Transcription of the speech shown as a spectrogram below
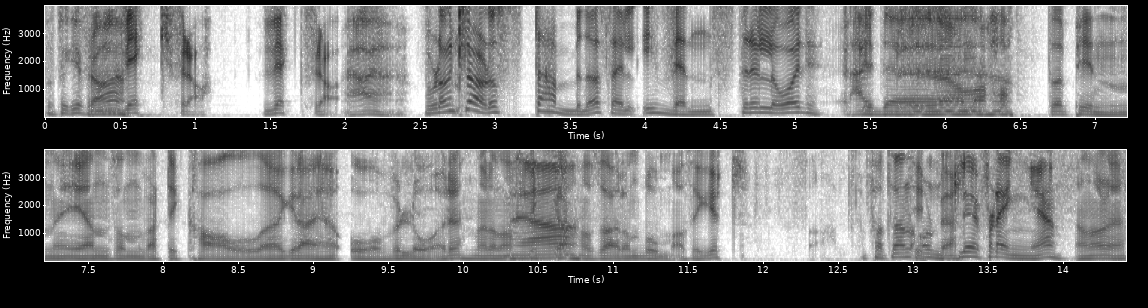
Fra, ja. Vekk fra. Vekk fra. Ja, ja, ja. Hvordan klarer du å stabbe deg selv i venstre lår? Nei, det, Han har hatt pinnen i en sånn vertikal eh, greie over låret når han har spikka, Ja. og så har han bomma sikkert. fått en tipper ordentlig flenge. Han har det.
